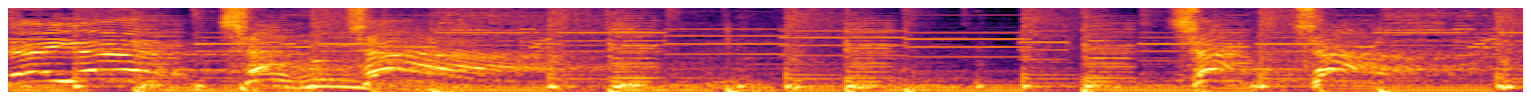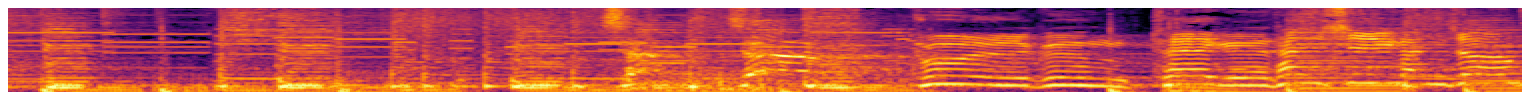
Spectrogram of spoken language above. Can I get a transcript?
Yeah 차차 차차 차차 불금 퇴근 한 시간 전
